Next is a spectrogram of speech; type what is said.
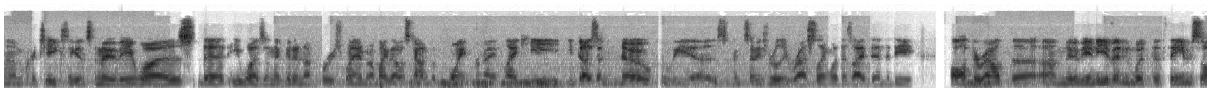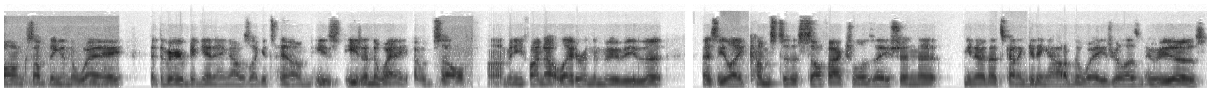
um, critiques against the movie was that he wasn't a good enough Bruce Wayne, but I'm like, that was kind of the point, right? Like he he doesn't know who he is, and so he's really wrestling with his identity all throughout the uh, movie, and even with the theme song, "Something in the Way." At the very beginning, I was like, "It's him. He's he's in the way of himself." Um, and you find out later in the movie that as he like comes to the self actualization, that you know that's kind of getting out of the way. He's realizing who he is.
